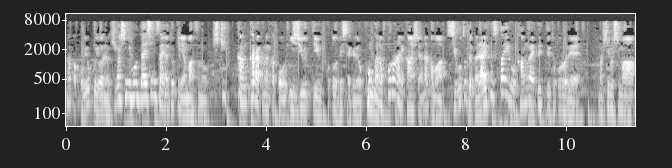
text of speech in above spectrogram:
なんかこうよく言われる東日本大震災の時にはまあその危機感からなんかこう移住っていうことでしたけど、今回のコロナに関してはなんかまあ仕事というかライフスタイルを考えてっていうところで、まあ広島、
